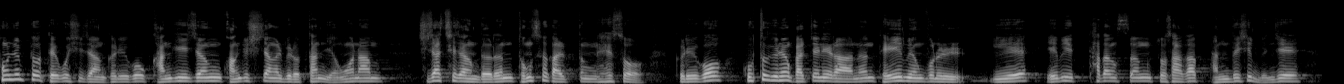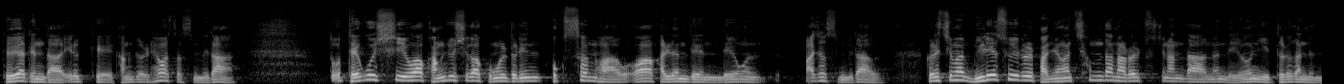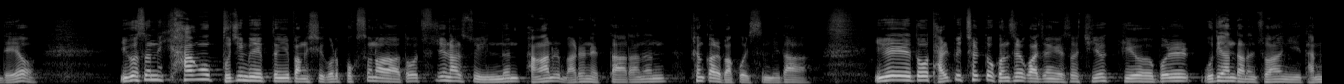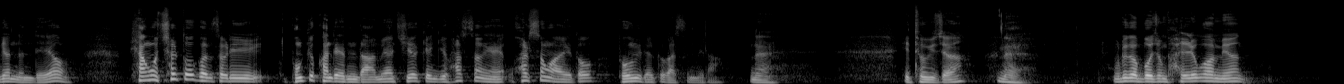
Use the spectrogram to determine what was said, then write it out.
홍준표 대구시장 그리고 강기정 광주시장을 비롯한 영호남 지자체장들은 동서 갈등 해소 그리고 국토균형 발전이라는 대의 명분을 위해 예비 타당성 조사가 반드시 면제 되어야 된다 이렇게 강조를 해왔었습니다. 또 대구시와 광주시가 공을 들인 복선화와 관련된 내용은 빠졌습니다. 그렇지만 미래 수요를 반영한 첨단화를 추진한다는 내용이 들어갔는데요. 이것은 향후 부지 매입 등의 방식으로 복선화도 추진할 수 있는 방안을 마련했다라는 평가를 받고 있습니다. 이외에도 달빛 철도 건설 과정에서 지역 기업을 우대한다는 조항이 담겼는데요. 향후 철도 건설이 본격화된다면 지역 경기 활성화, 활성화에도 도움이 될 것 같습니다. 네, 이태우 기자. 네. 우리가 뭐 좀 하려고 하면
